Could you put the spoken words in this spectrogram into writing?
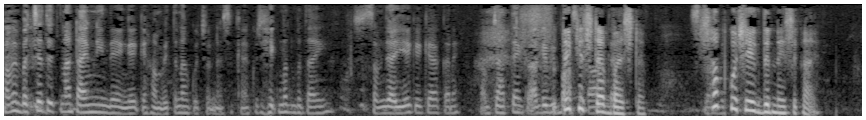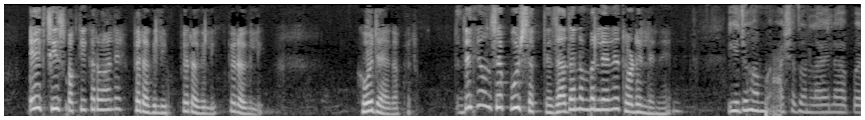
ہمیں بچے تو اتنا ٹائم نہیں دیں گے کہ ہم اتنا کچھ انہیں سکھائیں۔ کچھ حکمت بتائیے سمجھائیے کہ کیا کریں۔ ہم چاہتے ہیں کہ آگے بھی دیکھیے اسٹیپ بائی اسٹیپ سب کچھ ایک دن نہیں سکھائے۔ ایک چیز پکی کروا لے پھر اگلی پھر اگلی پھر اگلی۔ ہو جائے گا پھر۔ دیکھیں ان سے پوچھ سکتے ہیں۔ زیادہ نمبر لینے تھوڑے لینے یہ جو ہم اشد اللہ پر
